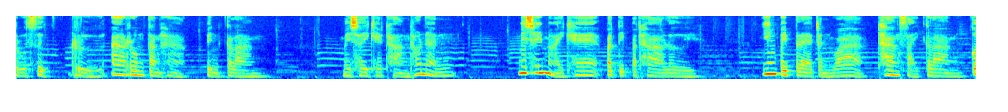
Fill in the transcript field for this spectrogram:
รู้สึกหรืออารมณ์ต่างหากเป็นกลาง ไม่ใช่แค่ทางเท่านั้น ไม่ใช่หมายแค่ปฏิปทาเลย ยิ่งไปแปลกันว่า ทางสายกลางก็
